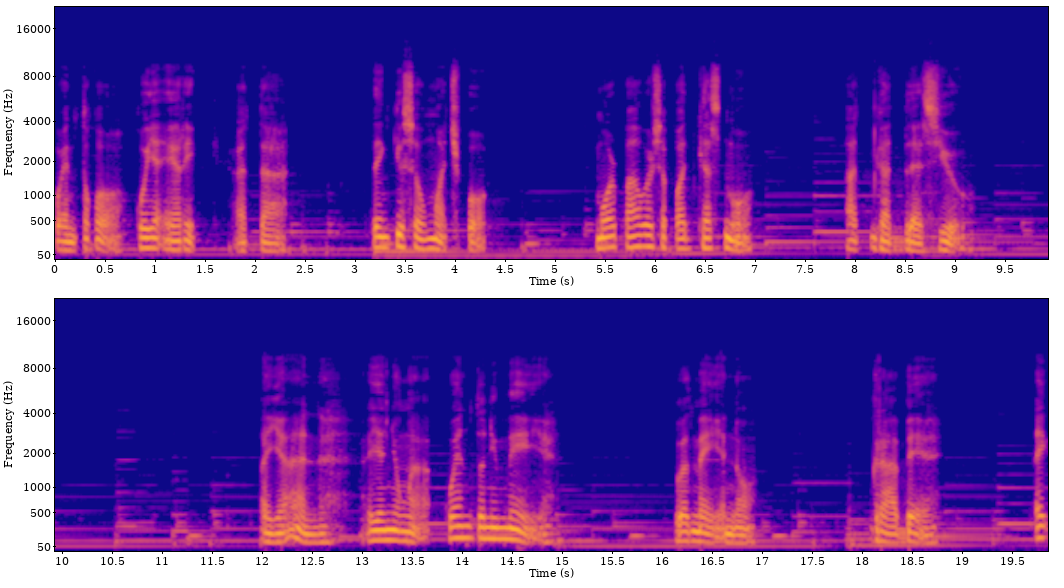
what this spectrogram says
kwento ko, Kuya Eric. At uh, thank you so much po. More power sa podcast mo at God bless you. Ayan, ayan yung uh, kwento ni May. Well, May, ano, grabe. Ay,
